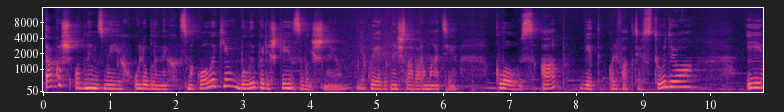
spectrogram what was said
Також одним з моїх улюблених смаколиків були пиріжки з вишнею, яку я віднайшла в ароматі Close Up від Olfactive Studio. І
